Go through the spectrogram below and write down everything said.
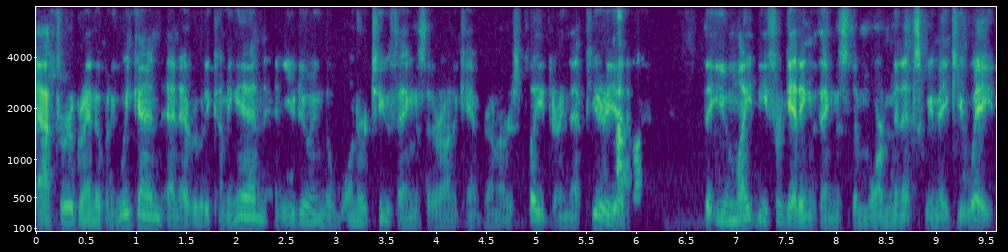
after a grand opening weekend and everybody coming in and you doing the one or two things that are on a campground owner's plate during that period, that you might be forgetting things the more minutes we make you wait.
